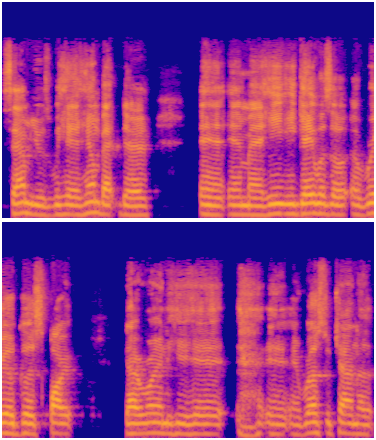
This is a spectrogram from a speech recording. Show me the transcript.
Samuels. We had him back there, and, and man, he, he gave us a, a real good spark. That run he had, and, and Russell kind of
